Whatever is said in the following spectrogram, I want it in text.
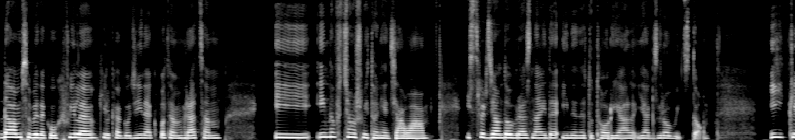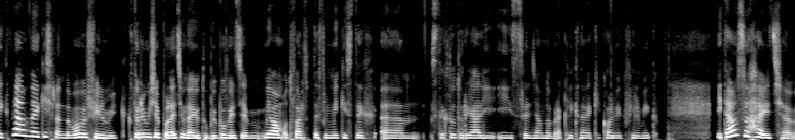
dałam sobie taką chwilę, kilka godzinek, potem wracam i, I no wciąż mi to nie działa. I stwierdziłam, dobra, znajdę inny tutorial, jak zrobić to. I kliknęłam na jakiś randomowy filmik, który mi się polecił na YouTubie, bo wiecie, miałam otwarte te filmiki z tych, um, z tych tutoriali i stwierdziłam, dobra, kliknę w jakikolwiek filmik. I tam, słuchajcie,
